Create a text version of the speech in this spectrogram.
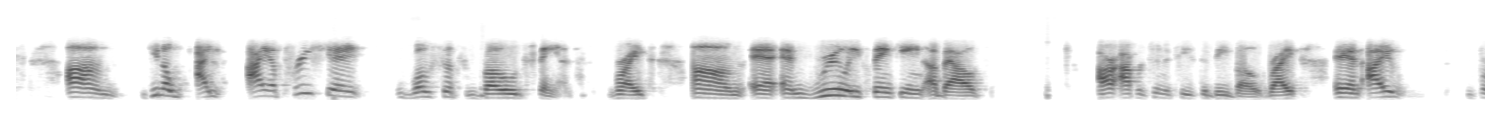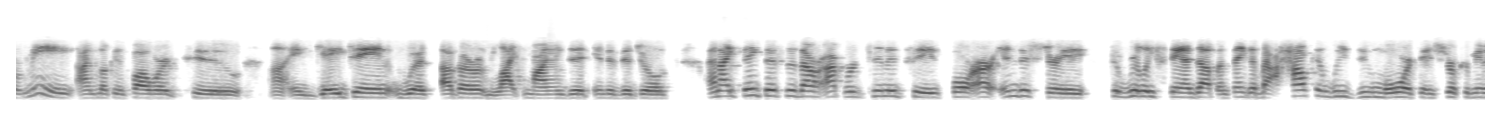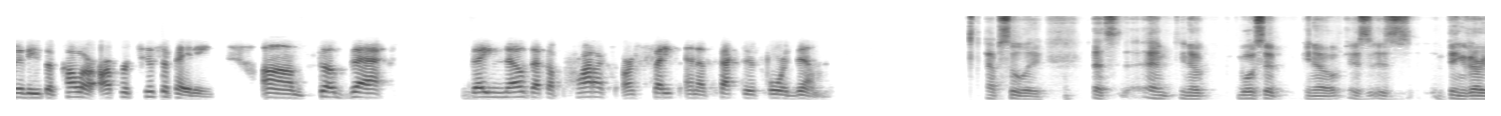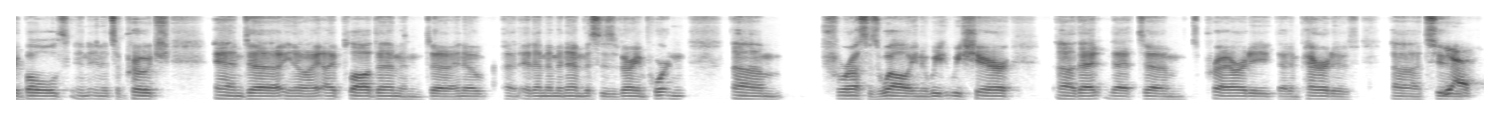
um, you know, I I appreciate WOSIP's bold stance, right? Um, and, and really thinking about our opportunities to be bold, right? And I, for me, I'm looking forward to uh, engaging with other like-minded individuals. And I think this is our opportunity for our industry to really stand up and think about how can we do more to ensure communities of color are participating um, so that they know that the products are safe and effective for them. Absolutely. That's and you know, WOSIP, you know, is is being very bold in, in its approach. And uh, you know, I, I, applaud them and uh, I know at, at MMM this is very important um, for us as well. You know, we we share uh, that that um, priority, that imperative uh, to yes.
